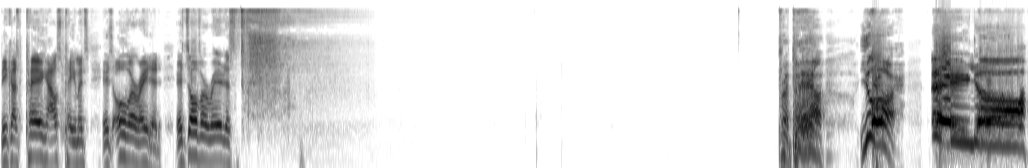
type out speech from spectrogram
because paying house payments is overrated. It's overrated as. Prepare your anal!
